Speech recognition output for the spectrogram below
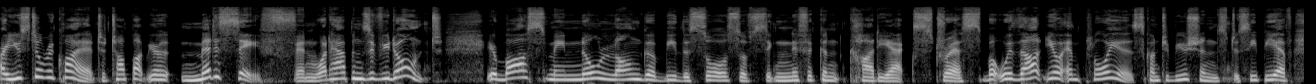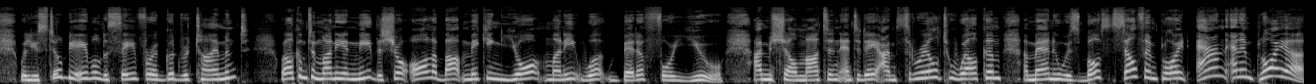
Are you still required to top up your MediSave? And what happens if you don't? Your boss may no longer be the source of significant cardiac stress, but without your employer's contributions to CPF, will you still be able to save for a good retirement? Welcome to Money and Me, the show all about making your money work better for you. I'm Michelle Martin, and today I'm thrilled to welcome a man who is both self-employed and an employer.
